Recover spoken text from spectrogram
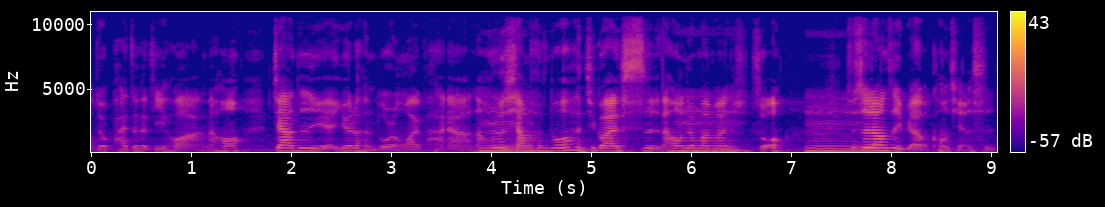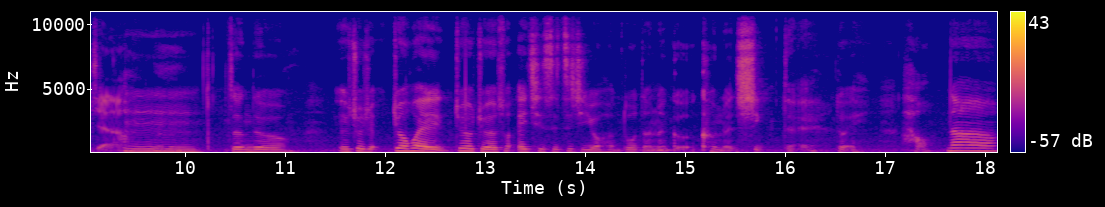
后就拍这个计划，然后假日也约了很多人外拍啊，然后就想了很多很奇怪的事，然后就慢慢去做，嗯，就是让自己比较有空闲的时间啊。嗯，真的，也就觉就会就会觉得说，哎、其实自己有很多的那个可能性。对，对，好，那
